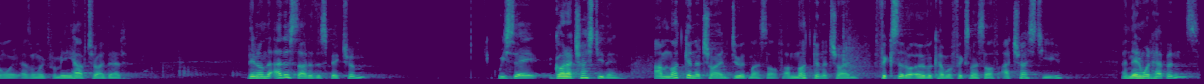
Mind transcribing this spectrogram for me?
It hasn't worked for me. I've tried that. Then on the other side of the spectrum, we say, God, I trust you then. I'm not going to try and do it myself. I'm not going to try and fix it or overcome or fix myself. I trust you. And then what happens?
